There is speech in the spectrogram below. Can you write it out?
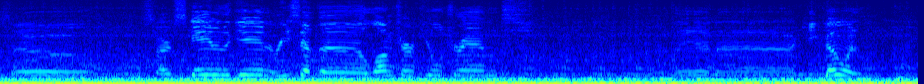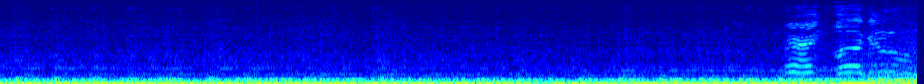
So start scanning again, reset the long-term fuel trends, and then uh, keep going. All right, well, I got it on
